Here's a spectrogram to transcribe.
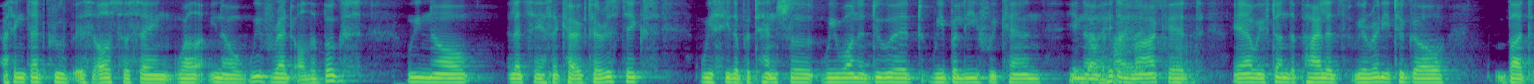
I think that group is also saying, well, you know, we've read all the books, we know, let's say, the characteristics, we see the potential, we want to do it, we believe we can, you You've know, hit pilots, a market. Yeah. yeah, we've done the pilots, we're ready to go. But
